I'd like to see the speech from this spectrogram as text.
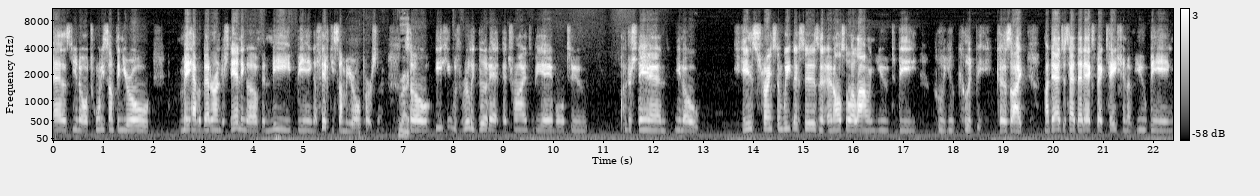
as you know a 20 something year old may have a better understanding of than me being a 50 some year old person Right. so he, he was really good at, at trying to be able to understand you know his strengths and weaknesses and, and also allowing you to be who you could be because like my dad just had that expectation of you being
